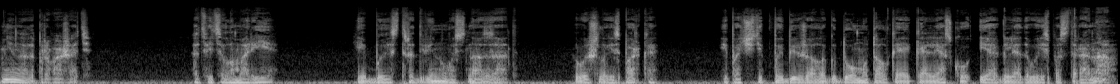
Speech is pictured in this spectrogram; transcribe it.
не надо провожать», ответила Мария и быстро двинулась назад. Вышла из парка и почти побежала к дому, толкая коляску и оглядываясь по сторонам.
